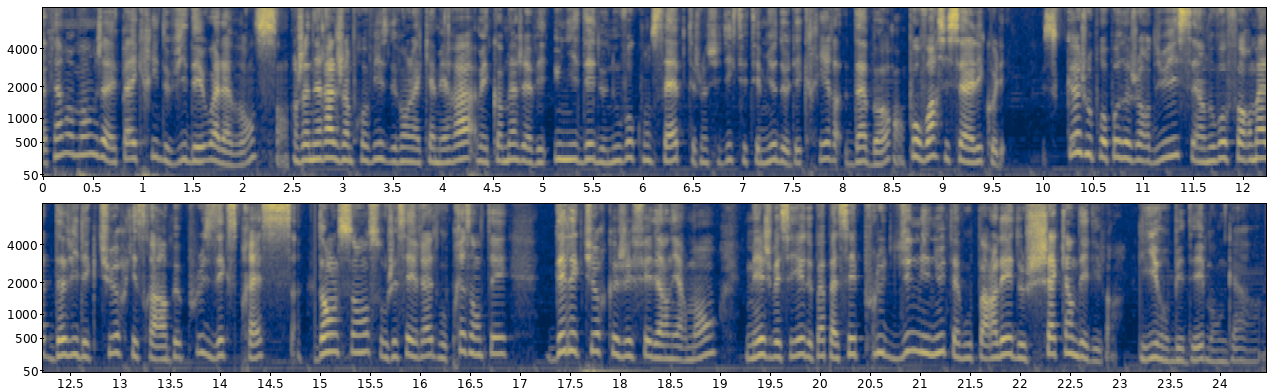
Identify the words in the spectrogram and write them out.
Ça fait un moment que j'avais pas écrit de vidéo à l'avance. En général, j'improvise devant la caméra, mais comme là j'avais une idée de nouveaux concepts, je me suis dit que c'était mieux de l'écrire d'abord pour voir si ça allait coller. Ce que je vous propose aujourd'hui, c'est un nouveau format d'avis lecture qui sera un peu plus express, dans le sens où j'essayerai de vous présenter des lectures que j'ai fait dernièrement, mais je vais essayer de ne pas passer plus d'une minute à vous parler de chacun des livres. Livres, BD, manga. Hein.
